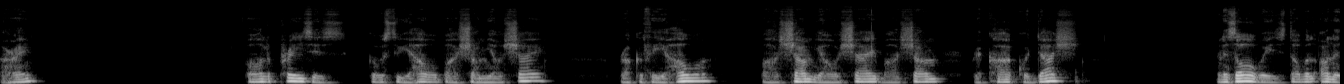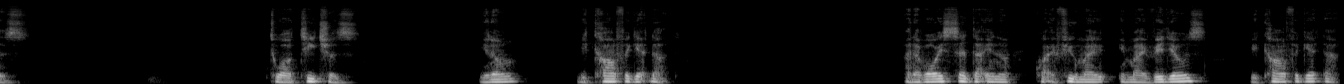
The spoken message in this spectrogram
All right? All the praises goes to Yahweh Ba'asham Yahushai, Brakatha Yahweh, Ba'asham Yahushai, Ba'asham Rekar Kodash. And as always, double honors to our teachers. You know, we can't forget that. And I've always said that in a, quite a few my, in my videos. We can't forget that.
